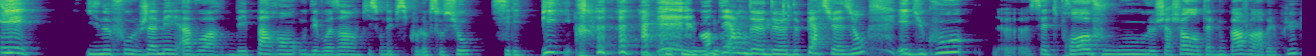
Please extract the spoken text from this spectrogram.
Et il ne faut jamais avoir des parents ou des voisins qui sont des psychologues sociaux. C'est les pires en termes de, de, persuasion. Et du coup, cette prof ou le chercheur dont elle nous parle, je me rappelle plus,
